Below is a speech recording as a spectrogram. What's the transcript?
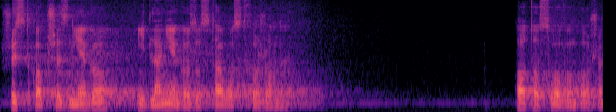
Wszystko przez Niego i dla Niego zostało stworzone. Oto Słowo Boże.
